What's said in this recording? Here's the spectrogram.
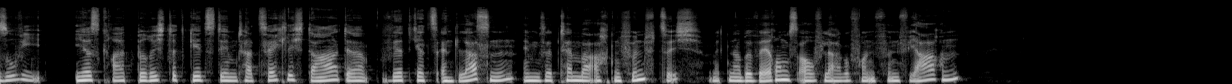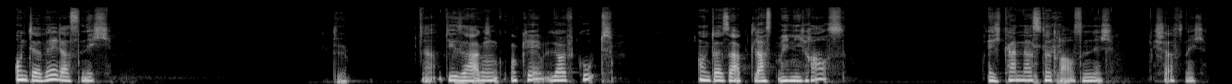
so wie ihr es gerade berichtet, geht es dem tatsächlich da. Der wird jetzt entlassen im September 58 mit einer Bewährungsauflage von fünf Jahren. Und der will das nicht. Der, Ja, die sagen, okay, läuft gut. Und er sagt, lasst mich nicht raus. Ich kann das da Okay. draußen nicht. Ich schaff's nicht.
